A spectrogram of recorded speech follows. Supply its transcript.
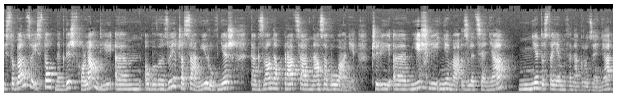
Jest to bardzo istotne, gdyż w Holandii em, obowiązuje czasami również tak zwana praca na zawołanie, czyli em, jeśli nie ma zlecenia, nie dostajemy wynagrodzenia,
